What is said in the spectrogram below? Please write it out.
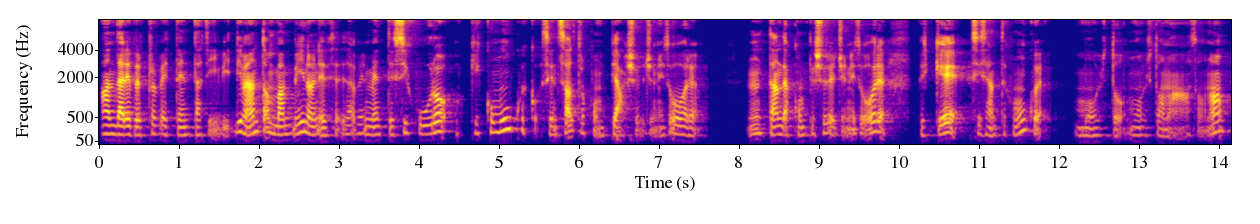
andare per prove e tentativi. Diventa un bambino inevitabilmente sicuro che comunque senz'altro compiace il genitore, mm, tende a compiacere il genitore perché si sente comunque molto molto amato, no?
